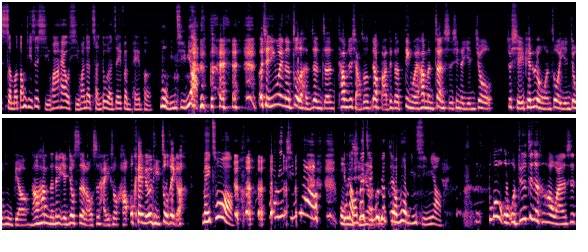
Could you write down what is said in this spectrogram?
什么东西是喜欢，还有喜欢的程度的这一份 paper，莫名其妙。对，而且因为呢做的很认真，他们就想说要把这个定为他们暂时性的研究，就写一篇论文作为研究目标。然后他们的那个研究室的老师还说：“好，OK，没问题，做这个。”没错，莫名其妙。真的，我对节目就只有莫名其妙。不过我我觉得这个很好玩的是，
